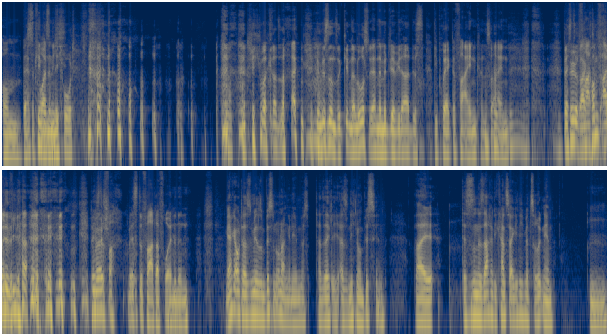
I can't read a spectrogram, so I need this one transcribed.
um beste das kind Freundin ist nicht tot. ich wollte gerade sagen, wir müssen unsere Kinder loswerden, damit wir wieder das, die Projekte vereinen können zu einem Beste Hörer, kommt alle wieder. beste, Fa beste Vaterfreundinnen. Merke auch, dass es mir so ein bisschen unangenehm ist, tatsächlich. Also nicht nur ein bisschen. Weil das ist so eine Sache, die kannst du eigentlich nicht mehr zurücknehmen. Mhm.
